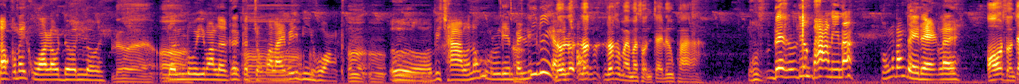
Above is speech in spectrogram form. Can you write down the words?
เราก็ไม่กลัวเราเดินเลยเลยออ เดินลุยมาเลยก็กระจกอะไรไม่มีห่วง เออเออเออ วิชามันต้องเรียนไปเรื่อยๆแล้วแล้วชอบแล้วแล้วทำไมมาสนใจเรื่องพระ โอ้โหได้เรื่องภาคนี้นะผมตั้งแต่เด็กเลย อ๋อสนใจ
